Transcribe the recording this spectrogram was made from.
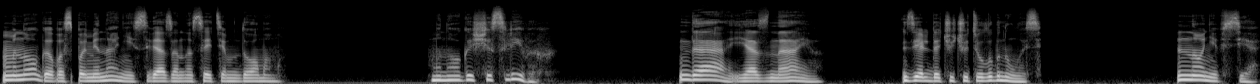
Много воспоминаний связано с этим домом. Много счастливых. Да, я знаю. Зельда чуть-чуть улыбнулась. Но не все.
